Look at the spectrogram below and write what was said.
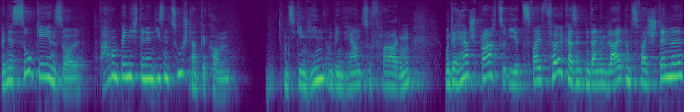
wenn es so gehen soll, warum bin ich denn in diesen Zustand gekommen? Und sie ging hin, um den Herrn zu fragen. Und der Herr sprach zu ihr, zwei Völker sind in deinem Leib und zwei Stämme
